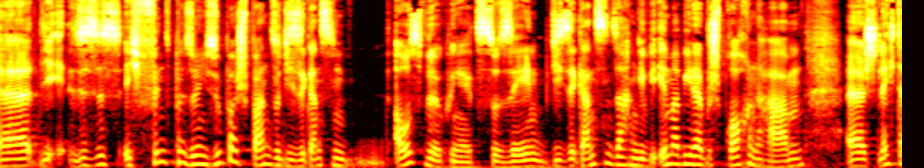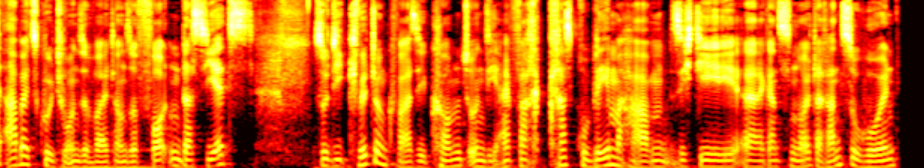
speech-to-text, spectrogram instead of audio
Äh, die- das ist, ich finde es persönlich super spannend, so diese ganzen Auswirkungen jetzt zu sehen, diese ganzen Sachen, die wir immer wieder besprochen haben, äh, schlechte Arbeitskultur und so weiter und so fort. Und dass jetzt so die Quittung quasi kommt und die einfach krass Probleme haben, sich die äh, ganzen Leute ranzuholen.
